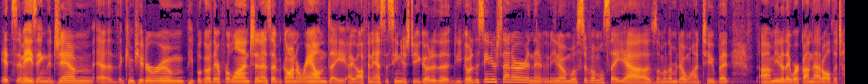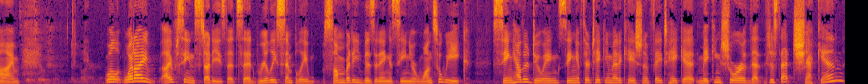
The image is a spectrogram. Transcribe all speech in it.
It's amazing. The gym, uh, the computer room, people go there for lunch. And as I've gone around, I, I often ask the seniors, "Do you go to the Do you go to the senior center?" And then you know, most of them will say, "Yeah." Some of them don't want to, but um, you know, they work on that all the time. Well, what I I've seen studies that said really simply somebody visiting a senior once a week, seeing how they're doing, seeing if they're taking medication if they take it, making sure that just that check-in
